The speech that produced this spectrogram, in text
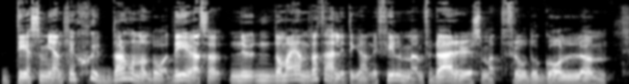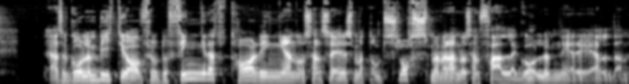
det som egentligen skyddar honom då, det är alltså, nu, de har ändrat det här lite grann i filmen, för där är det ju som att Frodo och Gollum Alltså Gollum biter ju av Frodo fingret och tar ringen och sen så är det som att de slåss med varandra och sen faller Gollum ner i elden.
